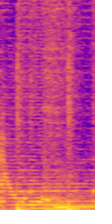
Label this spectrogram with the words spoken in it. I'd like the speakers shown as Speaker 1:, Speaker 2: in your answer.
Speaker 1: ส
